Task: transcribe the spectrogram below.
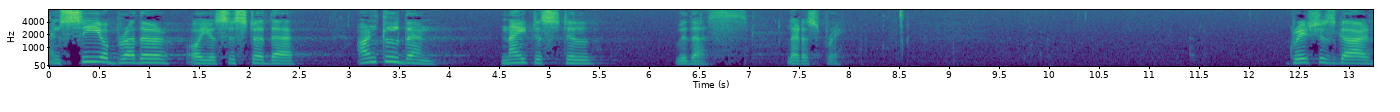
and see your brother or your sister there. Until then, night is still with us. Let us pray. Gracious God,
